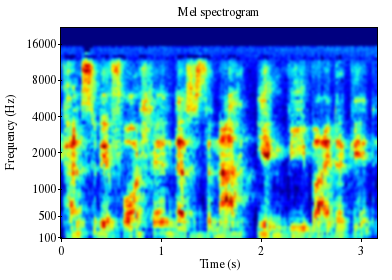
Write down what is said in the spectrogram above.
Kannst du dir vorstellen, dass es danach irgendwie weitergeht?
